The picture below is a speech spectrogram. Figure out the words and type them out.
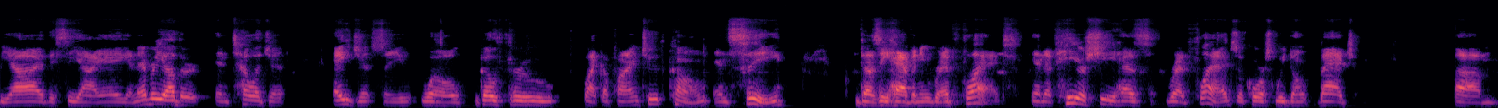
FBI, the CIA, and every other intelligent agency will go through like a fine tooth comb and see does he have any red flags, and if he or she has red flags, of course we don't badge. Um,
